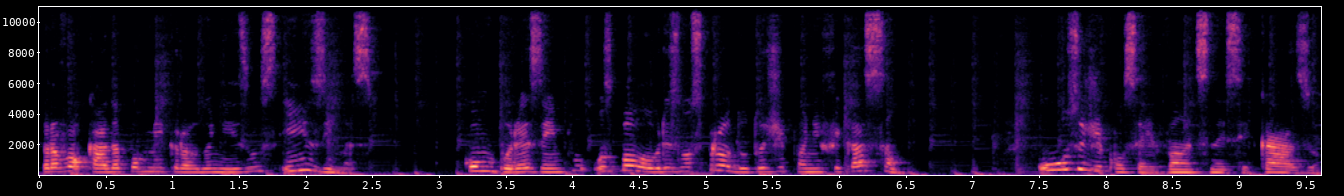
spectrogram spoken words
provocada por microrganismos e enzimas, como por exemplo os bolores nos produtos de panificação. O uso de conservantes, nesse caso,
